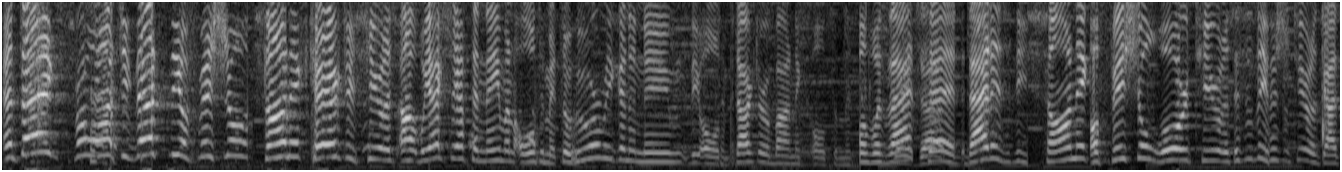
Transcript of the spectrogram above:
And thanks for watching. That's the official Sonic characters tier list. Uh, we actually have to name an ultimate. So who are we gonna name the ultimate? Dr. Robotnik's ultimate. But with that Wait, said, that is the Sonic official war tier list. This is the official tier list, guys.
